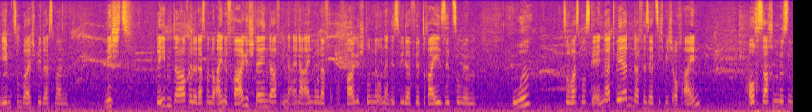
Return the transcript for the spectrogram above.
Eben zum Beispiel, dass man nicht reden darf oder dass man nur eine Frage stellen darf in einer Einwohnerfragestunde und dann ist wieder für drei Sitzungen Ruhe. Sowas muss geändert werden, dafür setze ich mich auch ein. Auch Sachen müssen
